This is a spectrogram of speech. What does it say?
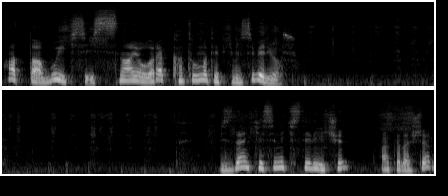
Hatta bu ikisi istisnai olarak katılma tepkimesi veriyor. Bizden kesinlik istediği için arkadaşlar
